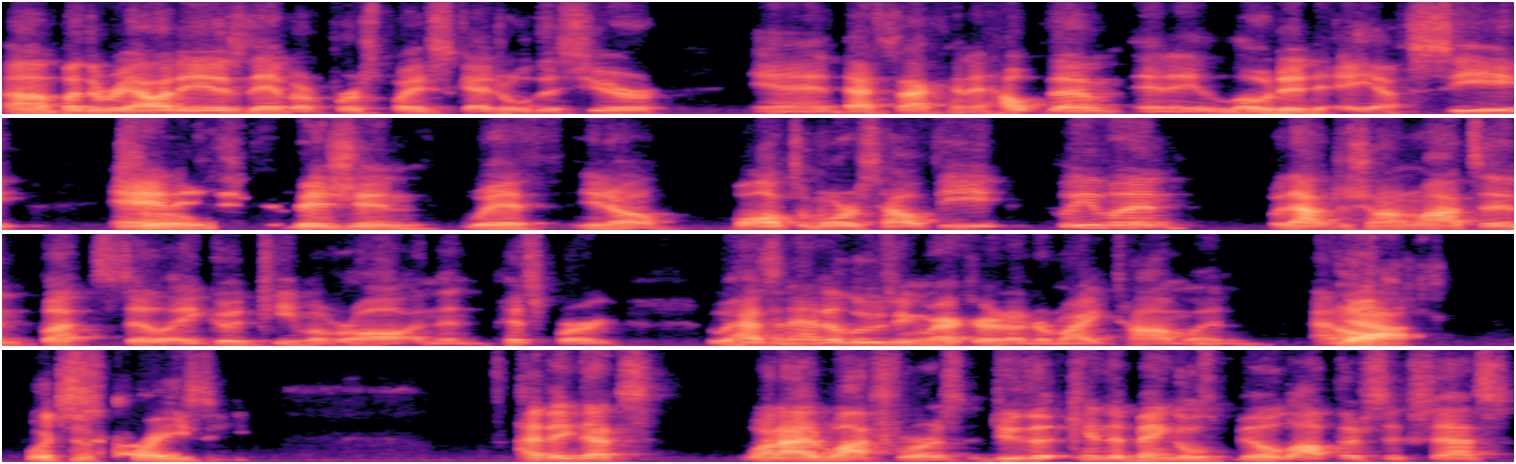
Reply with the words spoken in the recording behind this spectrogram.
Um, but the reality is they have a first place schedule this year, and that's not going to help them in a loaded AFC and in a division with you know Baltimore's healthy, Cleveland without Deshaun Watson, but still a good team overall, and then Pittsburgh, who hasn't had a losing record under Mike Tomlin at yeah, all, which is crazy. I think that's what I'd watch for is do the can the Bengals build off their success,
